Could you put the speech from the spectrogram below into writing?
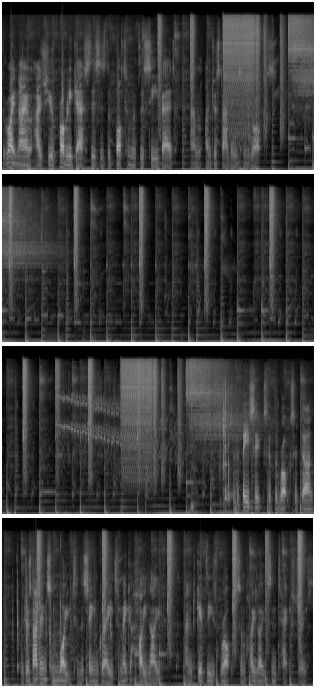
So right now, as you've probably guessed, this is the bottom of the seabed and I'm just adding some rocks. Basics of the rocks are done. I'm just adding some white to the same grey to make a highlight and give these rocks some highlights and textures.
